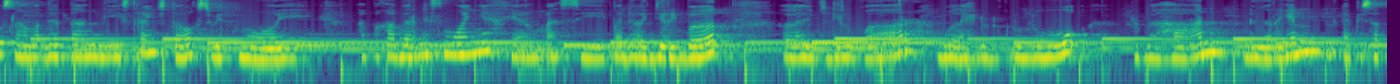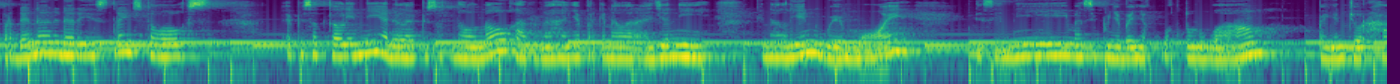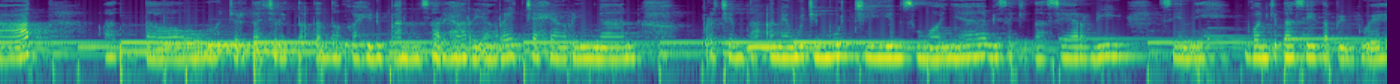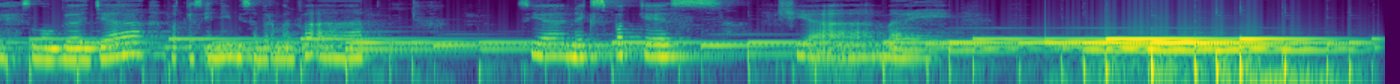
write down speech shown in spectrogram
selamat datang di Strange Talks with Moy. Apa kabarnya semuanya yang masih pada lagi ribet, lagi di luar? Boleh duduk dulu, rebahan, dengerin episode perdana dari Strange Talks. Episode kali ini adalah episode 00 karena hanya perkenalan aja nih. Kenalin gue Moy. Di sini masih punya banyak waktu luang, pengen curhat cerita-cerita tentang kehidupan sehari-hari yang receh, yang ringan, percintaan yang bucin-bucin, semuanya bisa kita share di sini. Bukan kita sih, tapi gue. Semoga aja podcast ini bisa bermanfaat. See ya next podcast. See ya, bye.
